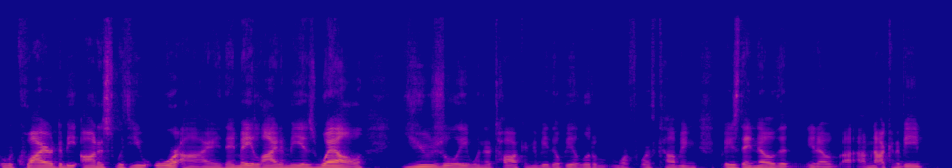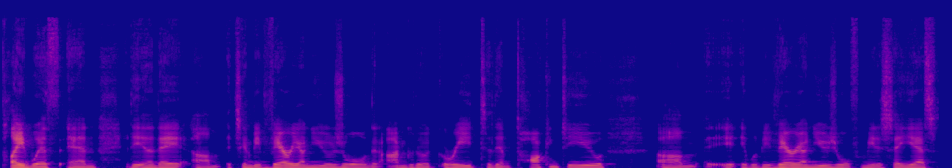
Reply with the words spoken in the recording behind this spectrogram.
required to be honest with you or I. They may lie to me as well usually when they're talking to me they'll be a little more forthcoming because they know that you know i'm not going to be played with and at the end of the day um, it's going to be very unusual that i'm going to agree to them talking to you. Um, it, it, would be very unusual for me to say yes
